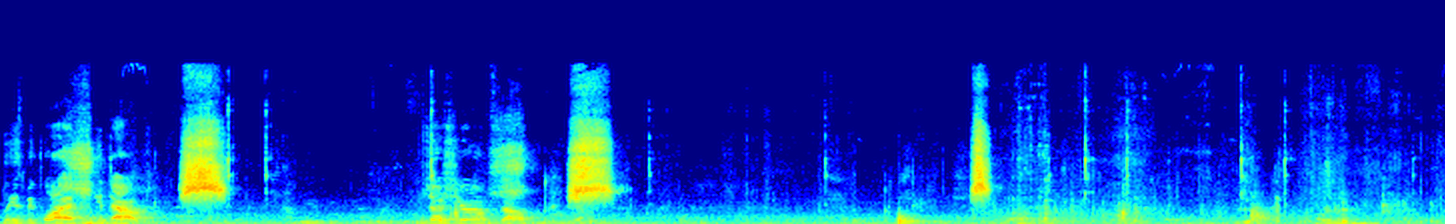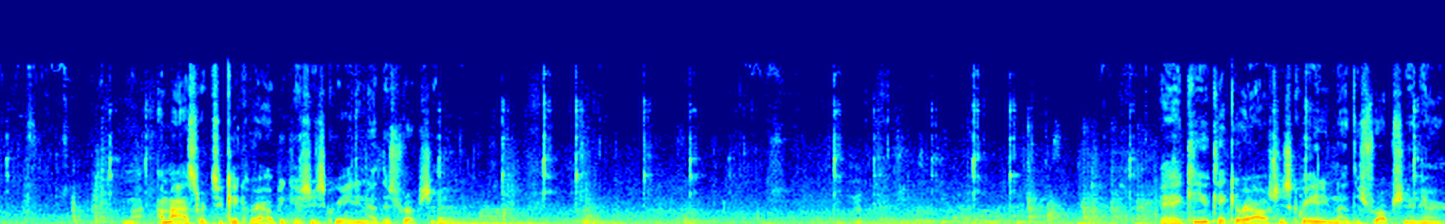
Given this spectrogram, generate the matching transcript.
Please be quiet and get out. Shh. Shush your own self. Shh. Shh. I'm gonna ask her to kick her out because she's creating a disruption. Hey, can you kick her out? She's creating a disruption here.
